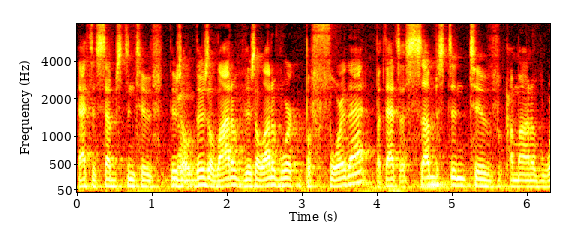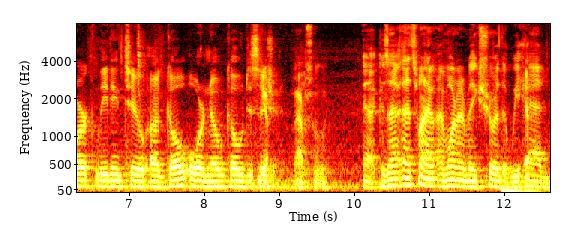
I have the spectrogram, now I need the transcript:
That's a substantive, there's a, there's a lot of, there's a lot of work before that, but that's a substantive amount of work leading to a go or no-go decision. Absolutely. Yeah, because that's why I wanted to make sure that we had,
